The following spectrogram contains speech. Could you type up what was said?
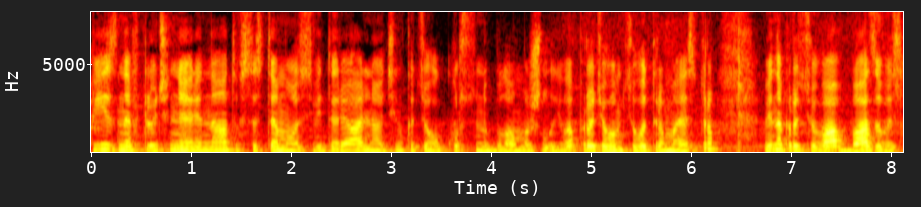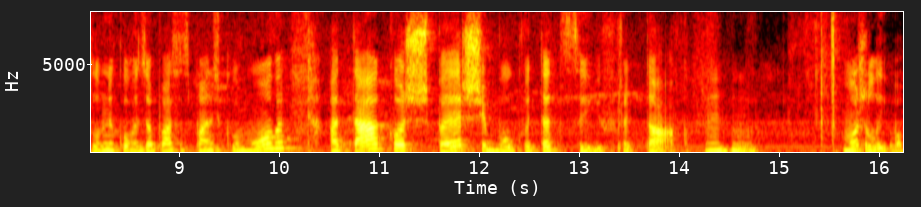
пізне включення Рінату в систему освіти реальна оцінка цього курсу не була можлива. Протягом цього триместру він опрацював базовий словниковий запас іспанської мови, а також перші букви та цифри. Так. Угу. Можливо.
